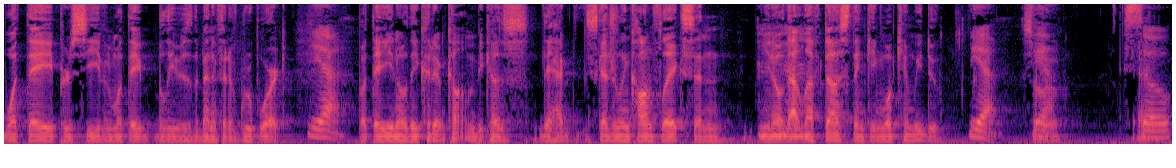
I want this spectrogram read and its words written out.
what they perceive and what they believe is the benefit of group work. yeah But they, you know, they couldn't come because they had scheduling conflicts, and you know that left us thinking, what can we do? yeah So Mm-hmm. yeah so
